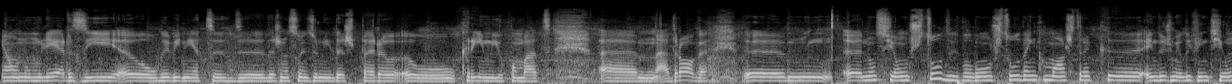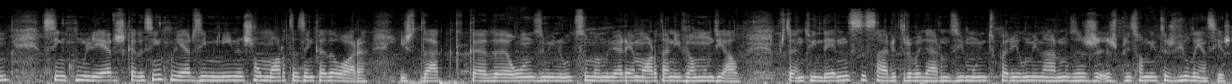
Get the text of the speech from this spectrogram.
A ONU Mulheres e eh, o Gabinete de, das Nações Unidas para o Crime e o Combate à Droga anunciou um estudo, divulgou um estudo em que mostra que em 2021 cinco mulheres, cada cinco mulheres e meninas são mortas em cada hora. Isto dá que cada 11 minutos uma mulher é morta a nível mundial. Portanto, ainda é necessário trabalharmos e muito para eliminarmos as, as, principalmente as violências.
